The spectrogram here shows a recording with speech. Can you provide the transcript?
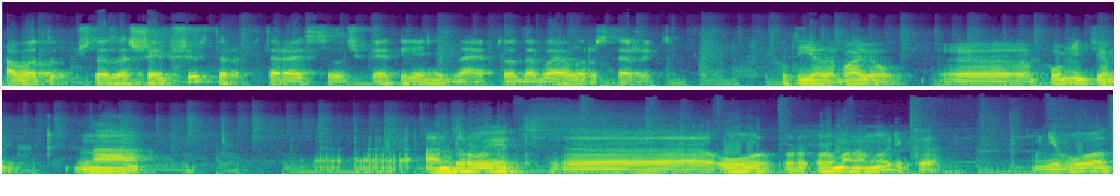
А вот что за shapeshifter, вторая ссылочка, это я не знаю. Кто добавил, расскажите. Это я добавил. Э, помните, на Android э, у Романа Нурика, у него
